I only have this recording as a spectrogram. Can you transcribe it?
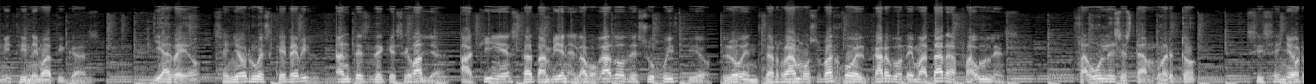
ni cinemáticas. Ya veo, Señor Huesquedevil, antes de que se vaya, aquí está también el abogado de su juicio, lo encerramos bajo el cargo de matar a Faules. Faules está muerto. Sí señor,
